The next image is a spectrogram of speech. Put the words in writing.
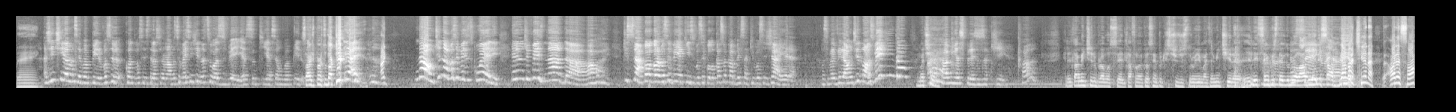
Bem. A gente ama ser vampiro. Você, quando você se transformar, você vai sentir nas suas veias o que é ser um vampiro. Sai de perto daqui! E aí? Ai. Não, de novo você fez isso com ele. Ele não te fez nada. Ai, que saco. Agora você vem aqui. Se você colocar sua cabeça aqui, você já era. Você vai virar um de nós. Vem aqui então. Matinha, Ah, minhas presas aqui. Fala. ele tá mentindo pra você. Ele tá falando que eu sempre quis te destruir, mas é mentira. Ele sempre esteve do meu Eu lado e ele que é sabia. Gamatina, olha só,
